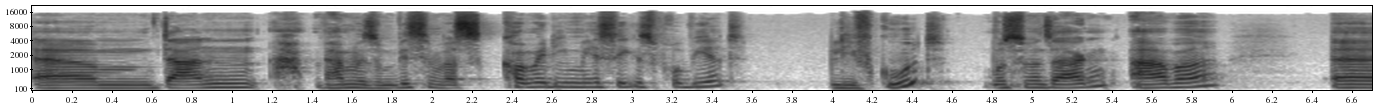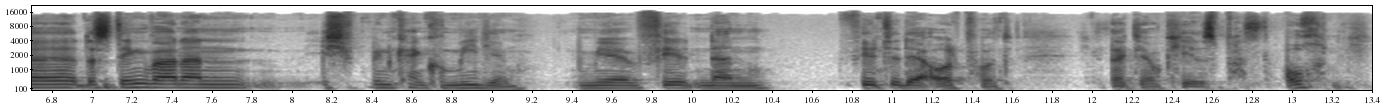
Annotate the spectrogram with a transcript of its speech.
Ähm, dann ha- haben wir so ein bisschen was Comedy-mäßiges probiert. Lief gut, muss man sagen. Aber äh, das Ding war dann, ich bin kein Comedian. Mir fehlten dann fehlte der Output. Ich hab gesagt, ja, okay, das passt auch nicht.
